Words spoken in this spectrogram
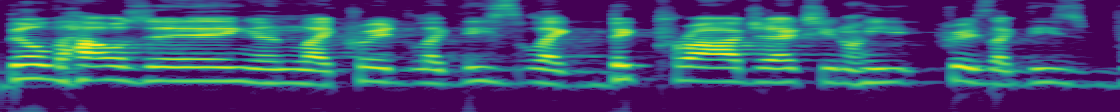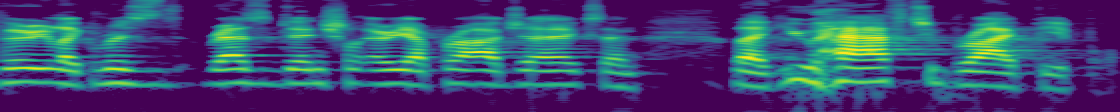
build housing and like create like these like big projects, you know, he creates like these very like res- residential area projects, and like you have to bribe people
